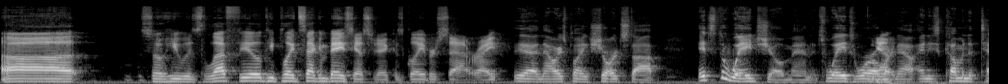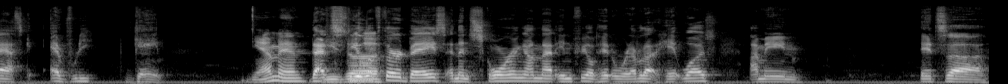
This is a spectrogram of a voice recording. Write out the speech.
Uh, so he was left field. He played second base yesterday because Gleyber sat right. Yeah, now he's playing shortstop. It's the Wade show, man. It's Wade's world Yeah. right now, and he's coming to task every game. Yeah, man. That He's, steal uh, of third base and then scoring on that infield hit or whatever that hit was. I mean, it's uh,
